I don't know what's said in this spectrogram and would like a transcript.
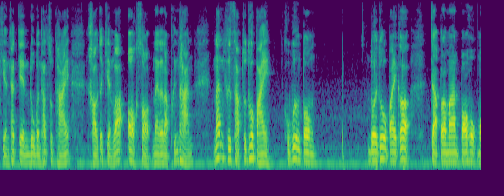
เขียนชัดเจนดูบรรทัดสุดท้าย เขาจะเขียนว่าออกสอบในระดับพื้นฐาน นั่นคือศัพท์ทั่วไปครูพูดตรงๆ โดยทั่วไปก็จะประมาณป .6 ม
